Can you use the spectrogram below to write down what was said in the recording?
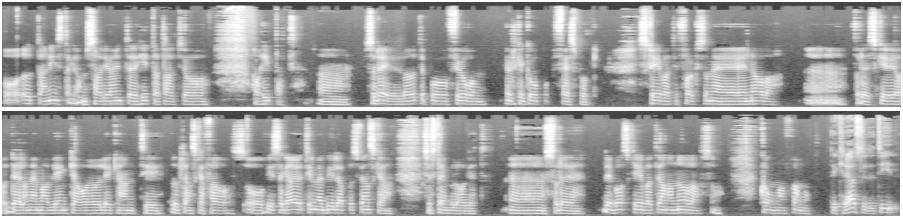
och utan Instagram så hade jag inte hittat allt jag har hittat. Eh, så det är ju vara ute på forum, olika grupper på Facebook. Skriva till folk som är nördar. Eh, för det ska jag dela med mig av länkar och likadant till utländska affärer. Och vissa grejer är till och med billiga på svenska Systembolaget. Eh, så det, det är bara att skriva till andra nördar så kommer man framåt. Det krävs lite tid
